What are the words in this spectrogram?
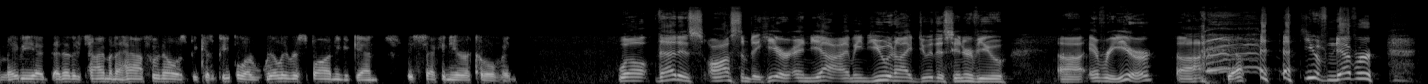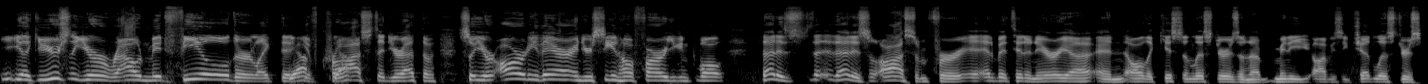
Maybe a, another time and a half. Who knows? Because people are really responding again this second year of COVID. Well, that is awesome to hear. And yeah, I mean, you and I do this interview uh, every year. Uh, yeah. you've never, you, like, usually you're around midfield or like that Yeah, you've crossed and you're at the, so you're already there and you're seeing how far you can. Well, that is that is awesome for Edmonton and area and all the Kissin listeners and uh, many obviously CHED listeners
